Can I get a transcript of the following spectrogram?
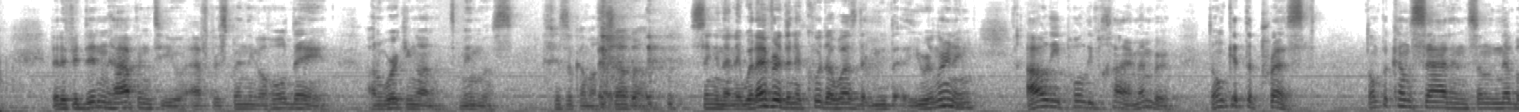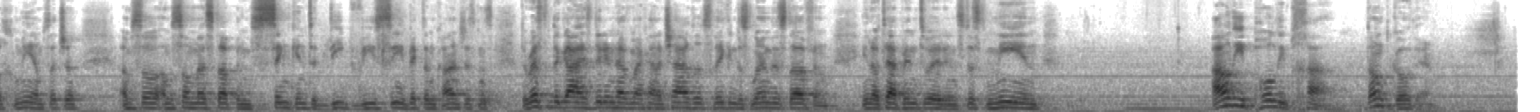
that if it didn't happen to you after spending a whole day on working on it, mimus, chizuk hamachshava, singing that, whatever the nekuda was that you, that you were learning, al yipol libcha, remember, don't get depressed. Don't become sad and some nebuch me. I'm such a, I'm so, I'm so messed up and sink into deep VC victim consciousness. The rest of the guys didn't have my kind of childhood, so they can just learn this stuff and you know tap into it. And it's just me and al yipol libcha. Don't go there.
